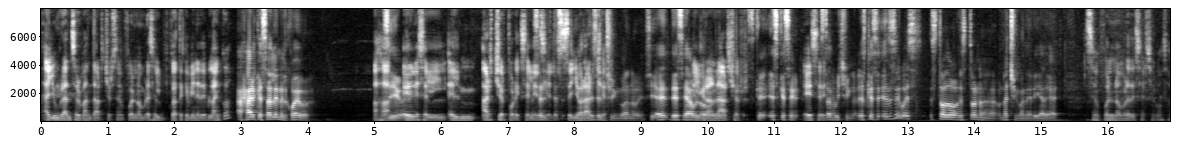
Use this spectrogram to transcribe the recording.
Hay un gran Servant Archer, se me fue el nombre, es el cuate que viene de blanco. Ajá, el que sale en el juego. Ajá, Sí, güey. él es el, el Archer por Es excelencia, el, es- señor Es Archer. el chingón, güey. Sí, de ese hablo. gran güey. Archer. Es que, es que se- Ese. está muy chingón. Es que ese ese güey es, es todo, es toda una, una chingonería de. Se me fue el nombre de ese Archer, vamos a.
